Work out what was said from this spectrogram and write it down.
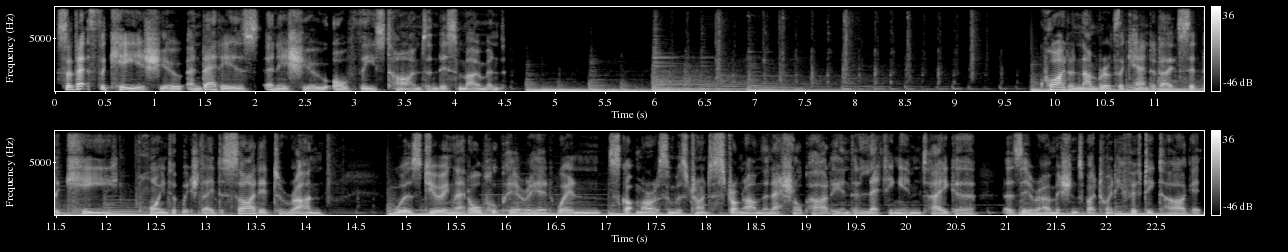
So that's the key issue, and that is an issue of these times and this moment. Quite a number of the candidates said the key point at which they decided to run was during that awful period when Scott Morrison was trying to strong arm the National Party into letting him take a, a zero emissions by 2050 target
